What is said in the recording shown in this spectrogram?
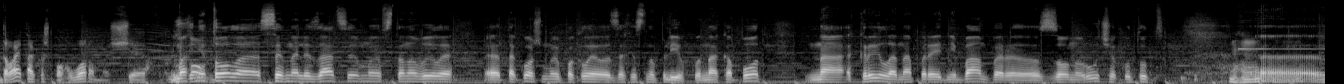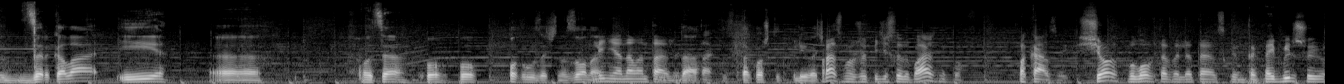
Давай також поговоримо ще. Магнітола, сигналізацію ми встановили. Е, Також ми поклеїли захисну плівку на капот, на крила, на передній бампер, е, зону ручок. Тут Мгм. е, дзеркала і е, оця по- по- погрузочна зона. Лінія навантаження. Да. Так. Також тут плівочка. Раз ми вже підійшли до багажнику. Показуй, що було в тебе для тебе, скажімо так, найбільшою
